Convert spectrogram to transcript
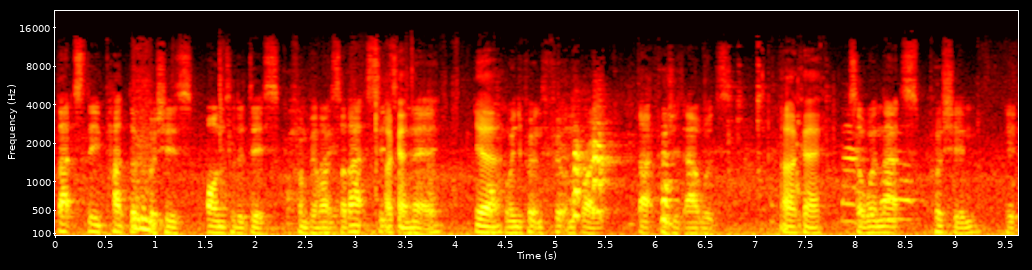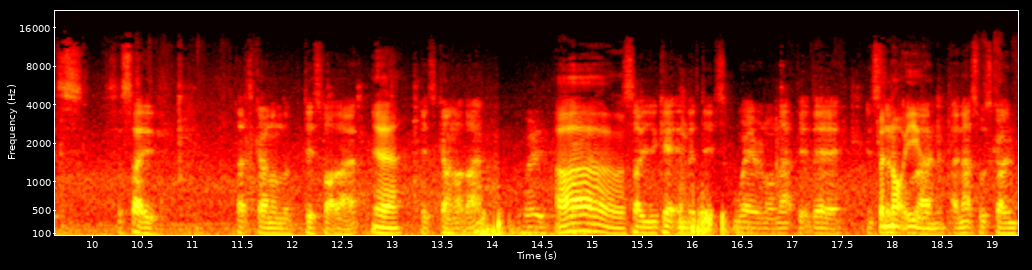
That's the pad that pushes onto the disc from behind. So that sits Okay. in there. Yeah. When you put your foot on the brake, that pushes outwards. Okay. So when that's pushing, it's to save. That's going on the disc like that. Yeah. It's going like that. Oh. So you're getting the disc wearing on that bit there. instead not of all that, even. And that's what's going.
